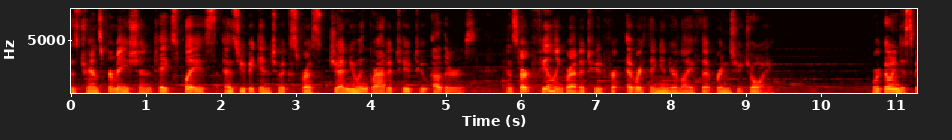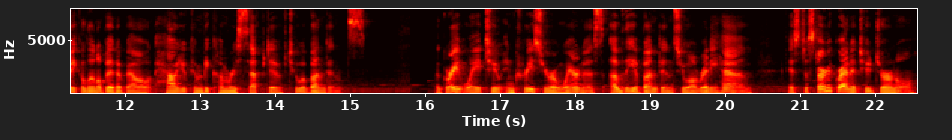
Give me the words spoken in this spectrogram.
This transformation takes place as you begin to express genuine gratitude to others and start feeling gratitude for everything in your life that brings you joy. We're going to speak a little bit about how you can become receptive to abundance. A great way to increase your awareness of the abundance you already have is to start a gratitude journal.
